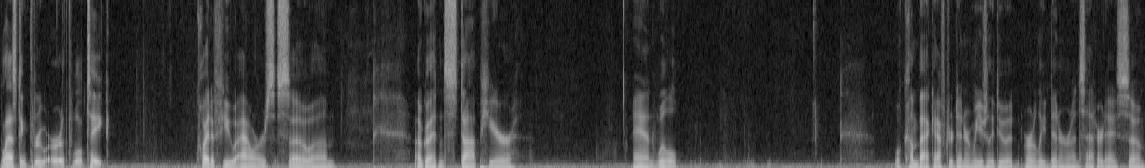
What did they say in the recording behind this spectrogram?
blasting through Earth will take quite a few hours, so um, I'll go ahead and stop here. And we'll we'll come back after dinner. And we usually do an early dinner on Saturdays so.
